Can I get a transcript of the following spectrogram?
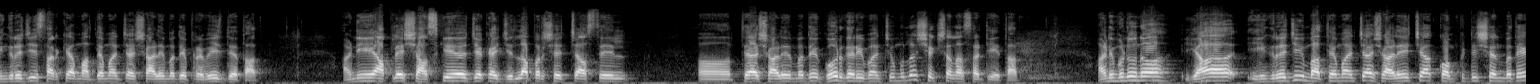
इंग्रजीसारख्या माध्यमांच्या शाळेमध्ये प्रवेश देतात. आणि आपले शासकीय जे काही जिल्हा परिषदच्या असतील त्या शाळेमध्ये गोरगरिबांची मुलं शिक्षणासाठी येतात. आणि म्हणून या इंग्रजी माध्यमांच्या शाळेच्या कॉम्पिटिशनमध्ये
